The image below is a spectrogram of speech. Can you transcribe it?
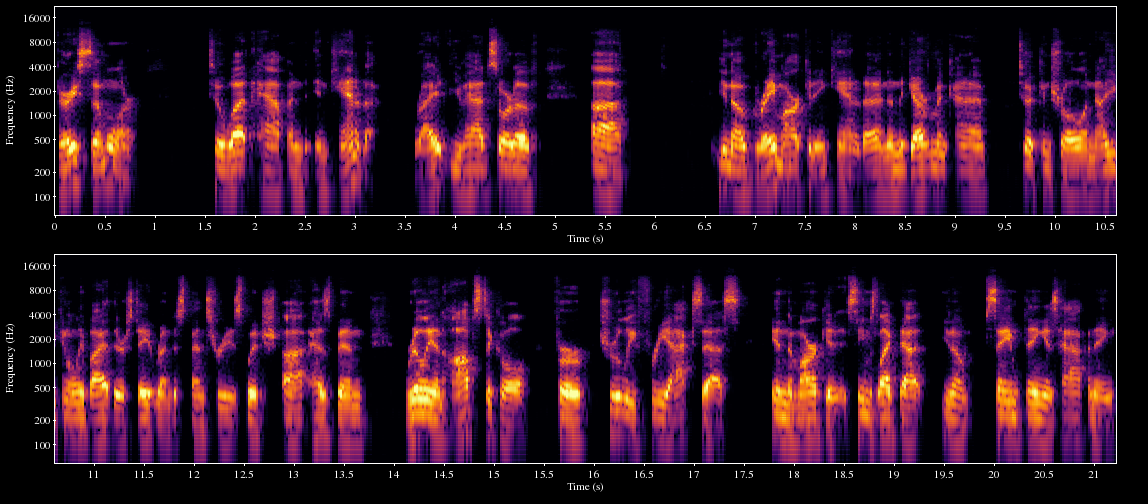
very similar to what happened in Canada, right? You had sort of, uh, you know, gray market in Canada, and then the government kind of took control, and now you can only buy at their state-run dispensaries, which uh, has been really an obstacle for truly free access in the market. It seems like that, you know, same thing is happening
